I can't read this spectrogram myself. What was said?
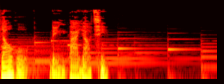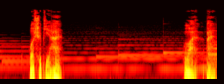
幺五零八幺七。我是彼岸。晚安。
